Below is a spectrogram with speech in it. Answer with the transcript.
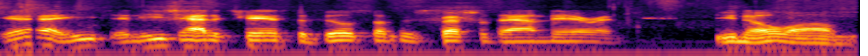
Yeah, he's, and he's had a chance to build something special down there, and you know, um,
